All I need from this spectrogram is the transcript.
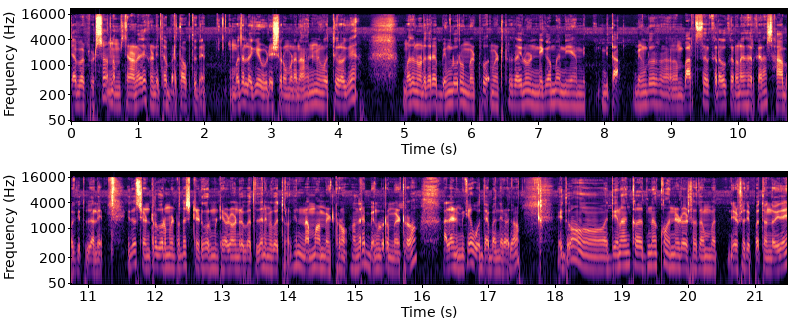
ಜಾಬ್ ಅಪ್ಡೇಟ್ಸು ನಮ್ಮ ಚಾನಲ್ಗೆ ಖಂಡಿತ ಬರ್ತಾ ಹೋಗ್ತದೆ. ಮೊದಲಿಗೆ ವಿಡಿಯೋ ಶುರು ಮಾಡೋಣ ನಿಮಗೆ ಗೊತ್ತಿರೋಗೆ ಮೊದಲು ನೋಡಿದರೆ ಬೆಂಗಳೂರು ಮೆಟ್ರೋ ಮೆಟ್ರೋ ರೈಲು ನಿಗಮ ನಿಯಮಿತ ಬೆಂಗಳೂರು ಭಾರತ ಸರ್ಕಾರವು ಕರ್ನಾಟಕ ಸರ್ಕಾರ ಸಹಭಾಗಿತ್ವದಲ್ಲಿ ಇದು ಸೆಂಟ್ರಲ್ ಗೌರ್ಮೆಂಟ್ ಮತ್ತು ಸ್ಟೇಟ್ ಗೌರ್ಮೆಂಟ್ ಎರಡು ಒಂದು ಬರ್ತದೆ. ನಿಮಗೆ ಗೊತ್ತಿರೋಗೆ ನಮ್ಮ ಮೆಟ್ರೋ ಅಂದರೆ ಬೆಂಗಳೂರು ಮೆಟ್ರೋ, ಅಲ್ಲೇ ನಿಮಗೆ ಹುದ್ದೆ ಬಂದಿರೋದು. ಇದು ದಿನಾಂಕ ಹದಿನಾಲ್ಕು, ಹನ್ನೆರಡು ಎರಡು ಸಾವಿರದ ಒಂಬತ್ತು ಎರಡು ಸಾವಿರದ ಇಪ್ಪತ್ತೊಂದು ಇದೆ.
